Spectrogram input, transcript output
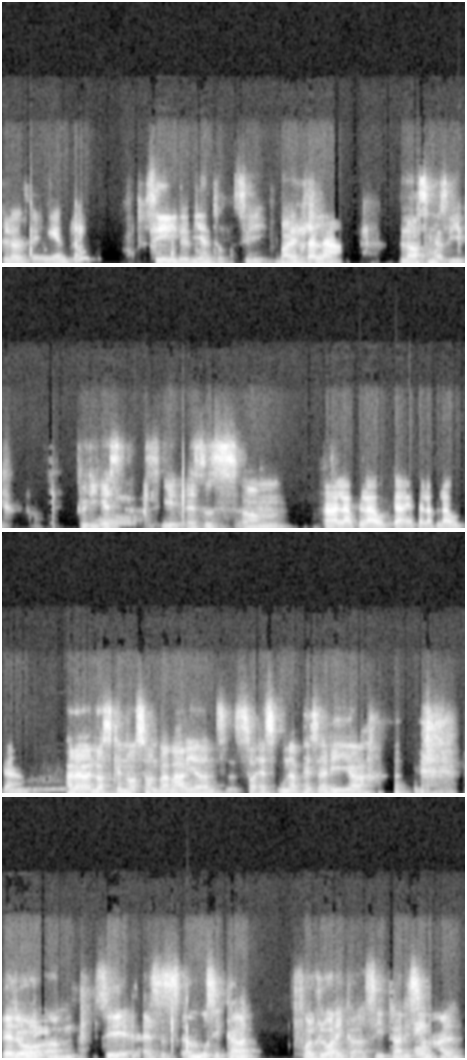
De- los de viento. Sí, de viento, sí. Bayerische la, Blasmusik für die Gäste. Sí, eso es ähm, ah, la flauta, está la flauta. para los que no son Bavarians, es una pesadilla, pero Sí. ähm, sí, es es äh, música folclórica, sí, tradicional,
